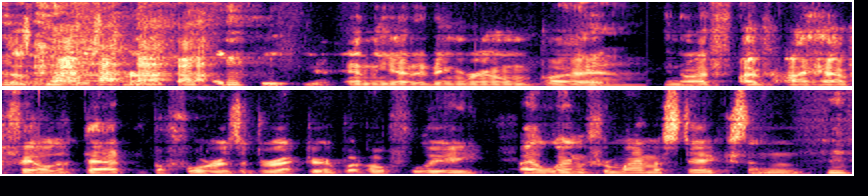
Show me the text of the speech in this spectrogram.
doesn't always turn out artsy in the editing room but Yeah. you know I've, I've i have failed at that before as a director but hopefully i learned from my mistakes and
